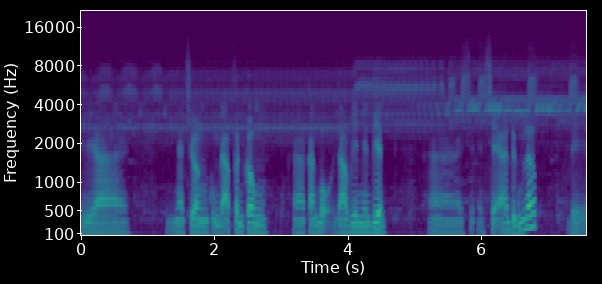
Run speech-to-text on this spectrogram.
Thì à, nhà trường cũng đã phân công à, cán bộ, giáo viên, nhân viên sẽ đứng lớp để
